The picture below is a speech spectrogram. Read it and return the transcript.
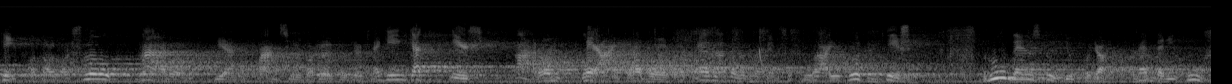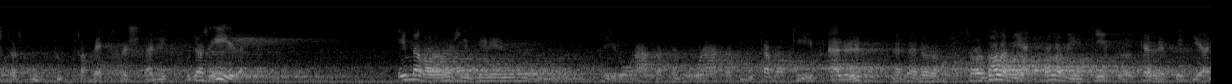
két hatalmas ló, három ilyen páncélba öltözött legényke, és három leányt raboltak el, hát azoknak nem sok ruhájuk volt, és Rubens tudjuk, hogy az emberi húst azt úgy tudta megfesteni, hogy az élet. Én bevallom őszintén, én fél órákat, meg órákat ültem a kép előtt, mert erről a, szóval valamilyen, valamelyik képről kellett egy ilyen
